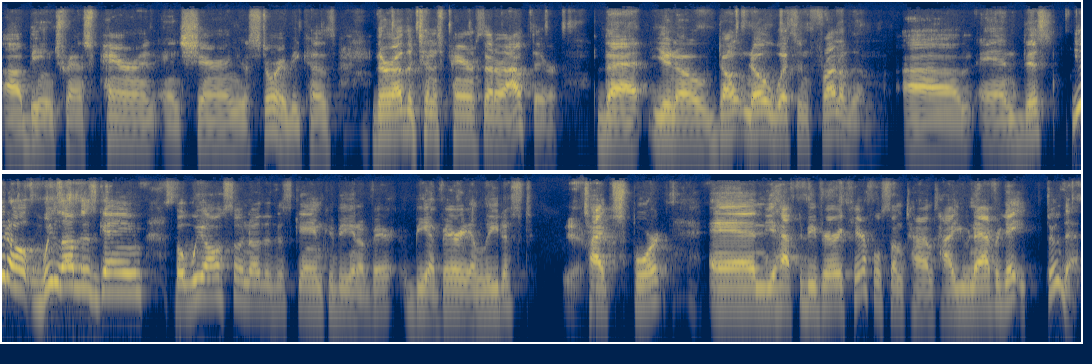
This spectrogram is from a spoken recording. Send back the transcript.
uh, being transparent and sharing your story because there are other tennis parents that are out there that you know don't know what's in front of them. Um, and this, you know, we love this game, but we also know that this game can be in a very be a very elitist yeah. type sport, and you have to be very careful sometimes how you navigate through that.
